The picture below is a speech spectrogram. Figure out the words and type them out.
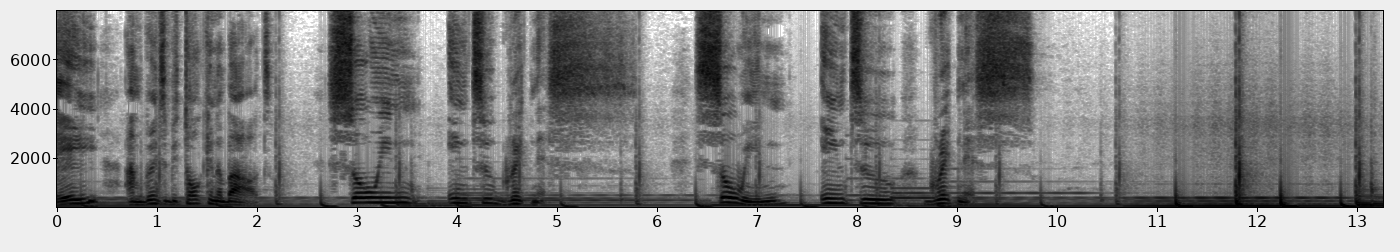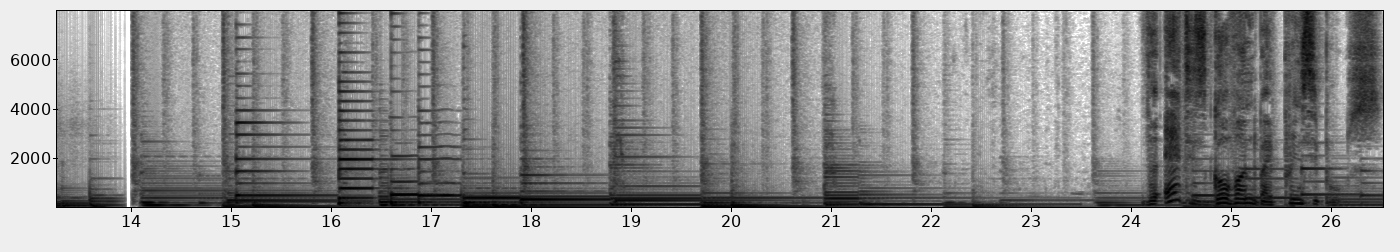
Today, I'm going to be talking about sowing into greatness. Sowing into greatness. The earth is governed by principles,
